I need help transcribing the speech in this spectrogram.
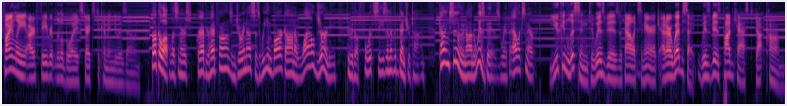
Finally, our favorite little boy starts to come into his own. Buckle up, listeners. Grab your headphones and join us as we embark on a wild journey through the fourth season of Adventure Time. Coming soon on WizBiz with Alexx and Erik. You can listen to WizBiz with Alexx and Erik at our website, whizbizpodcast.com.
